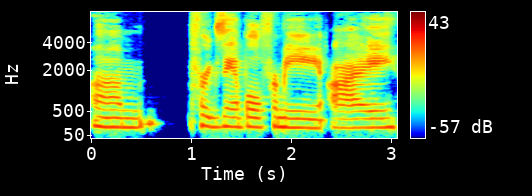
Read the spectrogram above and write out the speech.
Um, for example, for me, I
